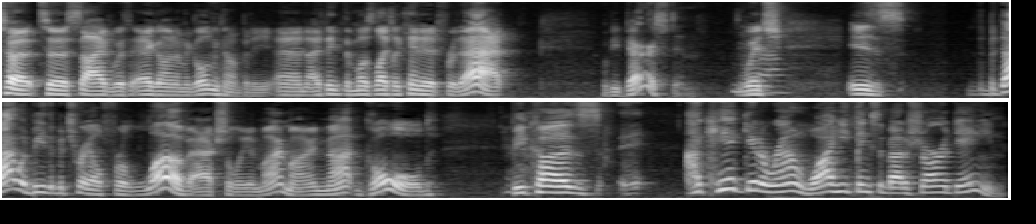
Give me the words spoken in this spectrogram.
to to side with Aegon and the Golden Company, and I think the most likely candidate for that would be Barristan, which is, but that would be the betrayal for love, actually, in my mind, not gold, because I can't get around why he thinks about Ashara Dayne.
